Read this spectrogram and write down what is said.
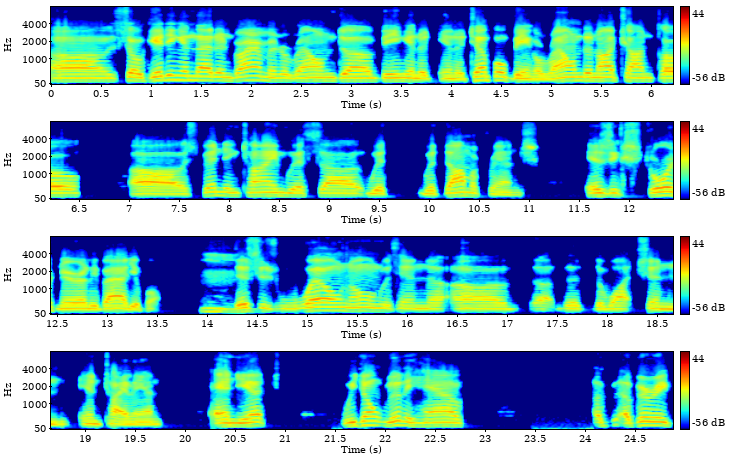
Uh, so getting in that environment around uh, being in a in a temple, being around an Achan Po, uh, spending time with uh, with with Dharma friends is extraordinarily valuable. Mm. This is well known within uh, uh, the the in in Thailand, and yet we don't really have a, a very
